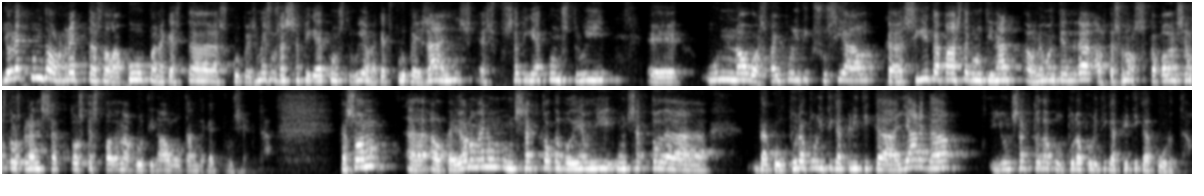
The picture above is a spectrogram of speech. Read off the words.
jo crec que un dels reptes de la CUP en aquests propers mesos és saber construir, en aquests propers anys, és saber construir eh, un nou espai polític social que sigui capaç d'aglutinar, al meu entendre, el que són els que poden ser els dos grans sectors que es poden aglutinar al voltant d'aquest projecte. Que són eh, el que jo anomeno un sector que podríem dir un sector de, de cultura política crítica llarga i un sector de cultura política crítica curta.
